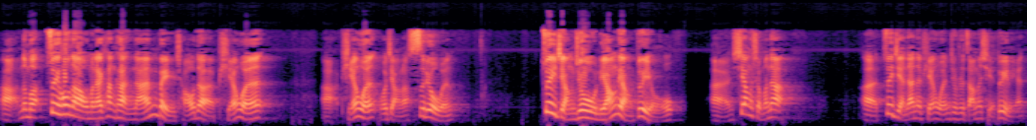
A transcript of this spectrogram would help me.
啊。那么最后呢，我们来看看南北朝的骈文啊，骈文我讲了四六文，最讲究两两对偶，哎，像什么呢？呃，最简单的骈文就是咱们写对联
